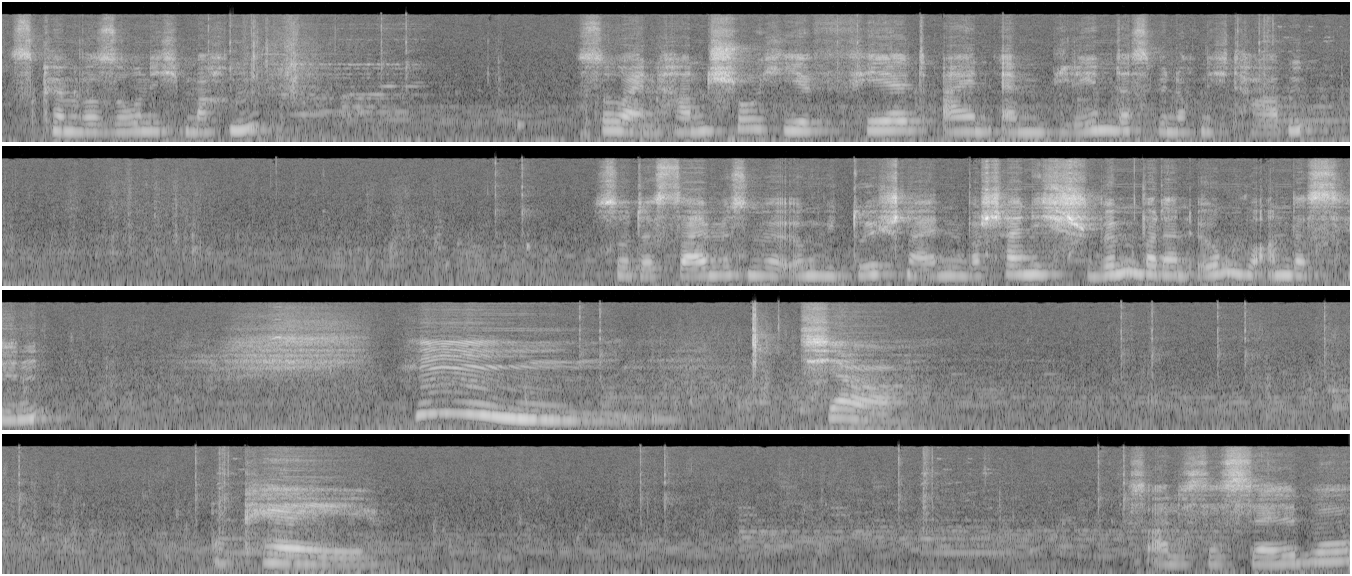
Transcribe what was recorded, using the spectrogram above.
Das können wir so nicht machen. So, ein Handschuh. Hier fehlt ein Emblem, das wir noch nicht haben. So, das Seil müssen wir irgendwie durchschneiden. Wahrscheinlich schwimmen wir dann irgendwo anders hin. Hm. Tja. Okay. Ist alles dasselbe.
